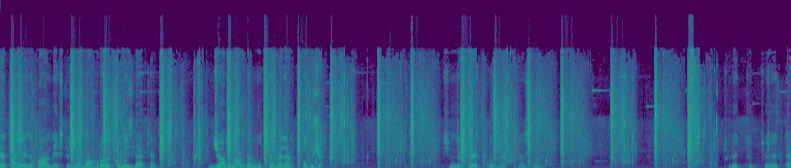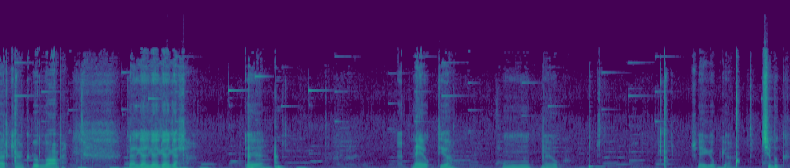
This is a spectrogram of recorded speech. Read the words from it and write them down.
Yatağın yerini falan değiştireceğim. Ben buraları temizlerken camlar da muhtemelen olacak. Şimdi kürek kırılacak birazdan. Kürek de bitiyor evet derken kırıldı abi. Gel gel gel gel gel. Ee, ne yok diyor. Hmm, ne yok. Şey yok ya. Çıbık.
